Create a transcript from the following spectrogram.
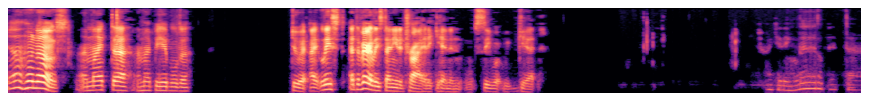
yeah, who knows? I might, uh, I might be able to do it. at least, at the very least, I need to try it again and see what we get. Try getting a little bit, uh, a little bit like that.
